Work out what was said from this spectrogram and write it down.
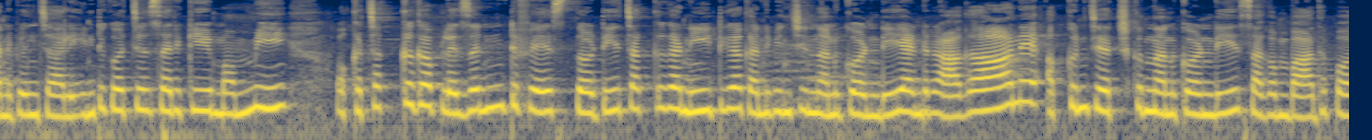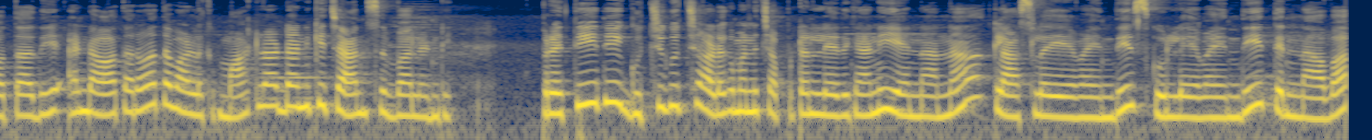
కనిపించాలి. ఇంటికి వచ్చేసరికి మమ్మీ ఒక చక్కగా ప్లెజెంట్ ఫేస్ తోటి చక్కగా నీట్గా కనిపించింది అనుకోండి అండ్ రాగానే అక్కుని చేర్చుకుంది అనుకోండి సగం బాధపోతుంది. అండ్ ఆ తర్వాత వాళ్ళకి మాట్లాడడానికి ఛాన్స్ ఇవ్వాలండి. ప్రతిదీ గుచ్చి గుచ్చి అడగమని చెప్పటం లేదు కానీ ఏ నాన్న క్లాస్లో ఏమైంది? స్కూల్లో ఏమైంది? తిన్నావా?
